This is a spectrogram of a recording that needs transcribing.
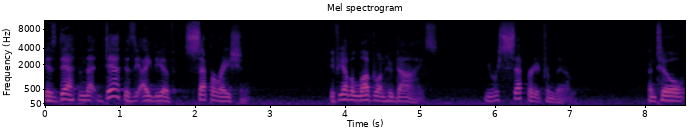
is death, and that death is the idea of separation. If you have a loved one who dies, you are separated from them until,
